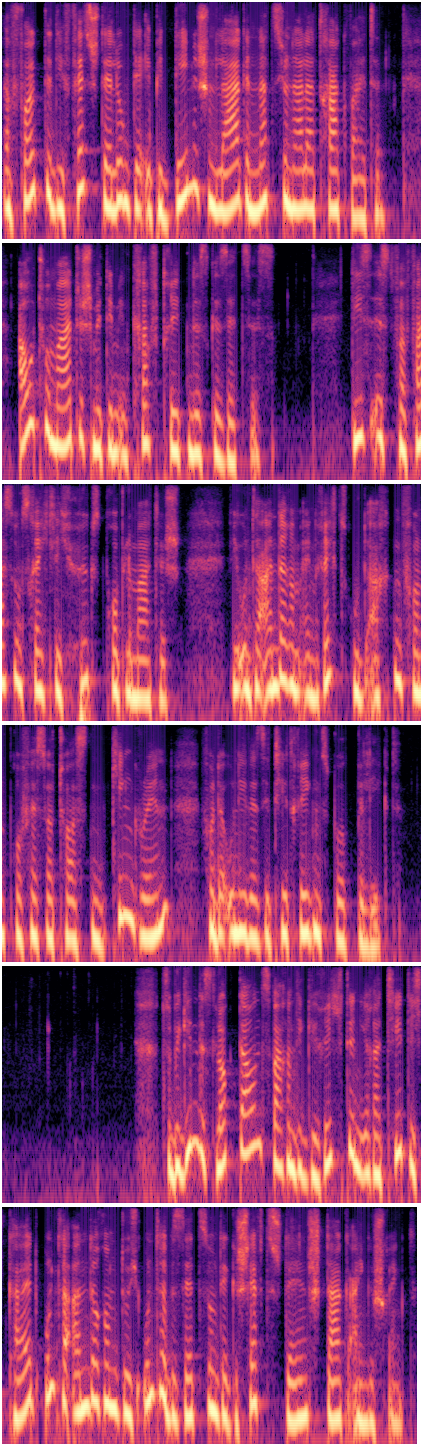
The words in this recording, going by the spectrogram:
erfolgte die Feststellung der epidemischen Lage nationaler Tragweite, automatisch mit dem Inkrafttreten des Gesetzes. Dies ist verfassungsrechtlich höchst problematisch, wie unter anderem ein Rechtsgutachten von Professor Thorsten Kingren von der Universität Regensburg belegt. Zu Beginn des Lockdowns waren die Gerichte in ihrer Tätigkeit unter anderem durch Unterbesetzung der Geschäftsstellen stark eingeschränkt.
